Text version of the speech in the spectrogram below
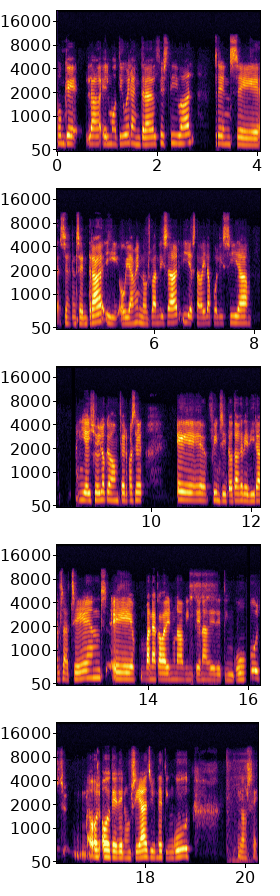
Com que la, el motiu era entrar al festival sense, sense entrar i, òbviament, no els van deixar i estava ahí la policia i això i el que van fer va ser eh, fins i tot agredir als agents, eh, van acabar en una vintena de detinguts o, o de denunciats i un detingut, no sé.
